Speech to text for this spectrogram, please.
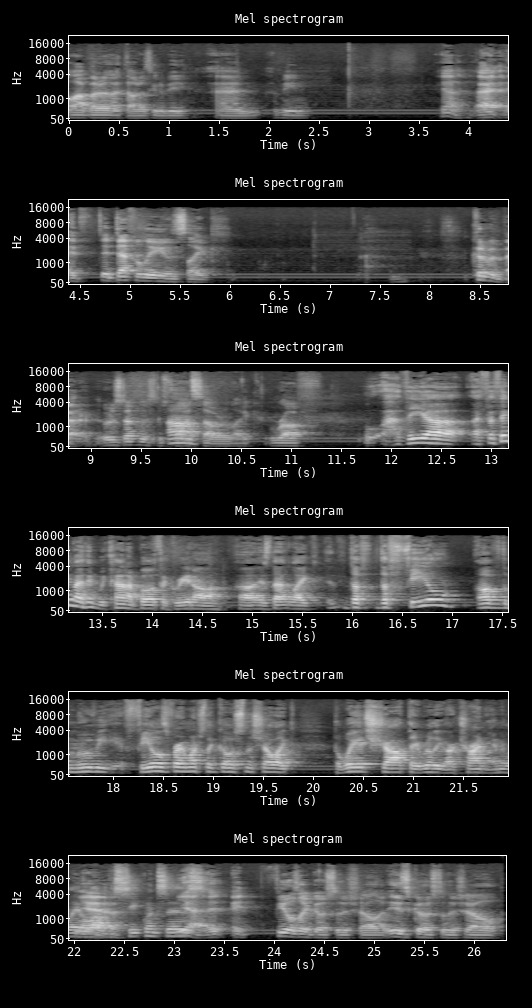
A lot better than I thought it was going to be. And, I mean, yeah, I, it, it definitely is like. Could have been better. There was definitely some spots Uh, that were like rough. The uh, the thing I think we kind of both agreed on uh, is that like the the feel of the movie it feels very much like Ghost in the Shell. Like the way it's shot, they really are trying to emulate a lot of the sequences. Yeah, it, it feels like Ghost in the Shell. It is Ghost in the Shell,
